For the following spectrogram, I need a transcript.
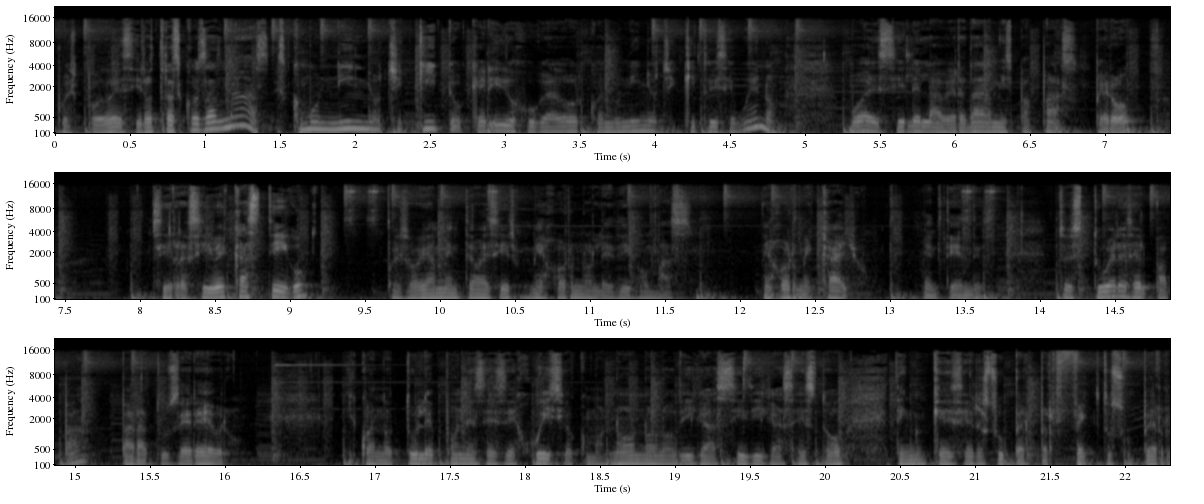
pues puedo decir otras cosas más. Es como un niño chiquito, querido jugador, cuando un niño chiquito dice, bueno, voy a decirle la verdad a mis papás, pero si recibe castigo, pues obviamente va a decir, mejor no le digo más, mejor me callo, ¿me entiendes? Entonces tú eres el papá para tu cerebro. Y cuando tú le pones ese juicio, como no, no lo digas, si digas esto, tengo que ser súper perfecto, súper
